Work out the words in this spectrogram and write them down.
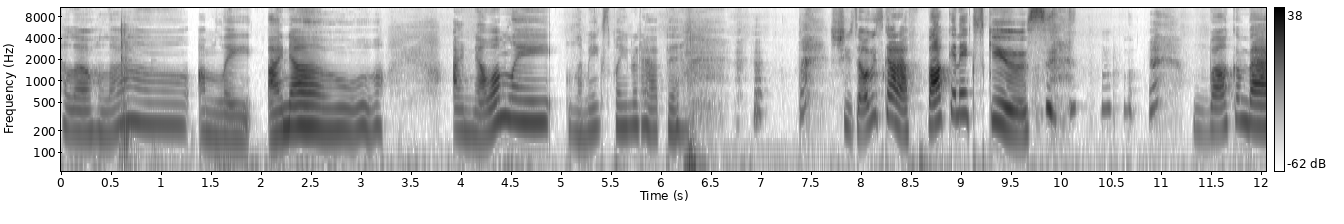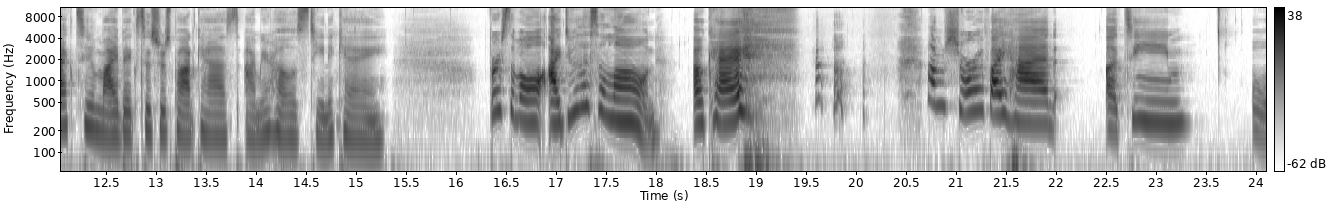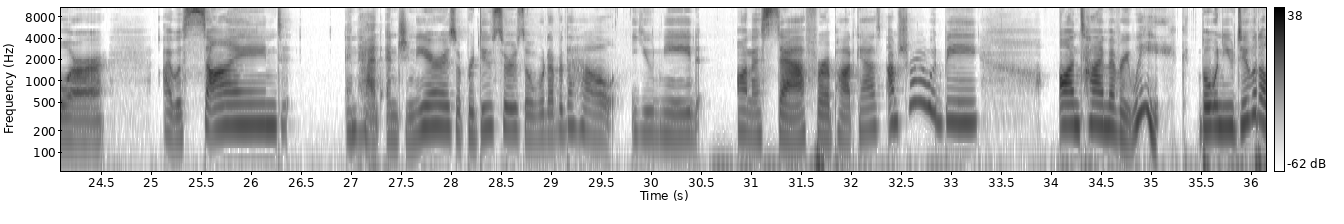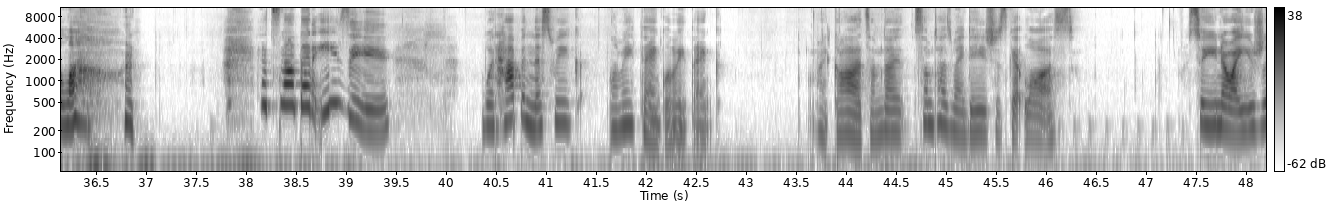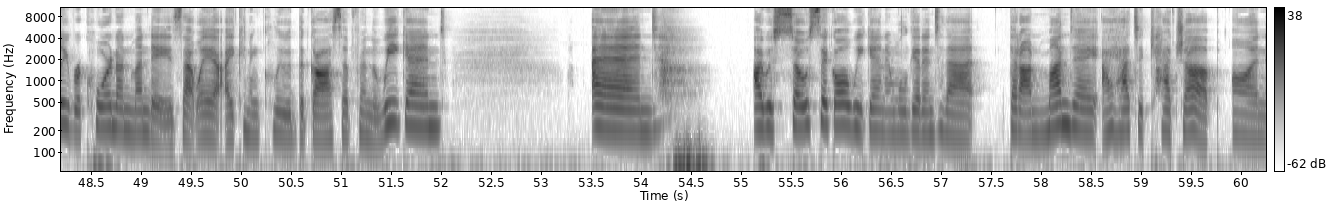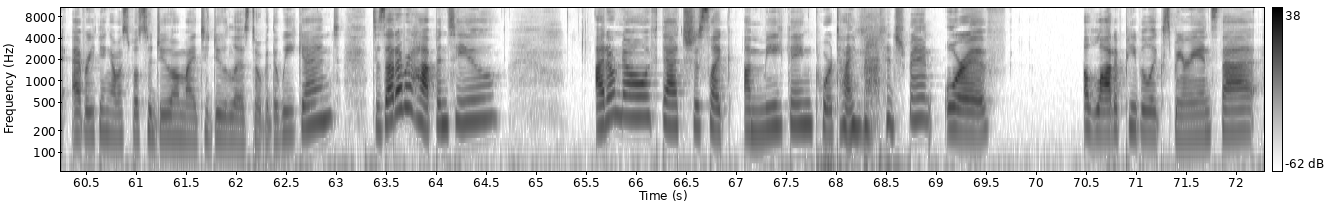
Hello, hello. I'm late. I know. I know I'm late. Let me explain what happened. She's always got a fucking excuse. Welcome back to My Big Sisters podcast. I'm your host, Tina K. First of all, I do this alone, okay? I'm sure if I had a team or I was signed and had engineers or producers or whatever the hell you need on a staff for a podcast, I'm sure it would be on time every week. But when you do it alone, it's not that easy. What happened this week? Let me think. Let me think. My God, sometimes sometimes my days just get lost. So you know, I usually record on Mondays. That way, I can include the gossip from the weekend. And I was so sick all weekend, and we'll get into that. That on Monday, I had to catch up on everything I was supposed to do on my to do list over the weekend. Does that ever happen to you? I don't know if that's just like a me thing, poor time management, or if a lot of people experience that.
